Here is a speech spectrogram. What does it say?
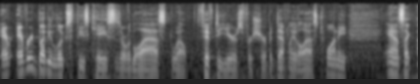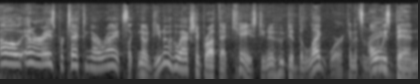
ev- everybody looks at these cases over the last well 50 years for sure, but definitely the last 20. And it's like, oh, NRA is protecting our rights. Like, no, do you know who actually brought that case? Do you know who did the legwork? And it's always been,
